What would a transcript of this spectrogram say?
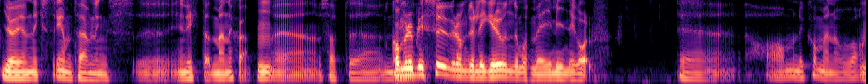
jag är en extremt tävlingsinriktad människa. Eh, så att, eh, Mm. Kommer det, du bli sur om du ligger under mot mig i minigolf? Eh, ja, men det kommer jag nog vara.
